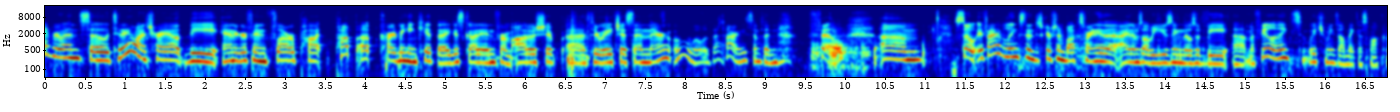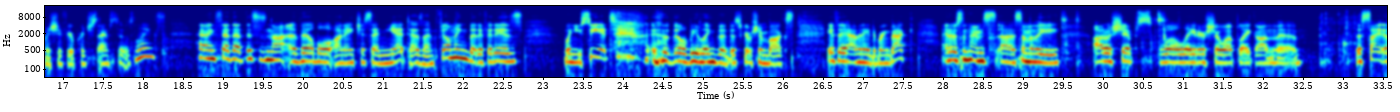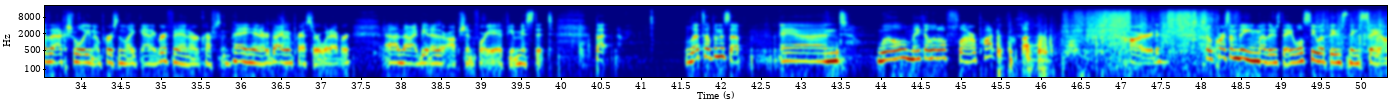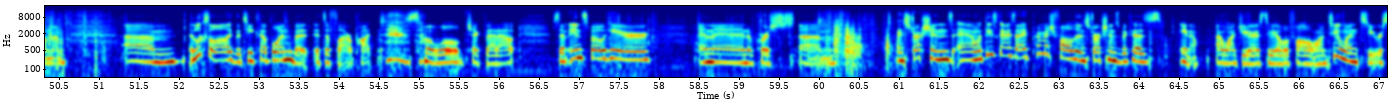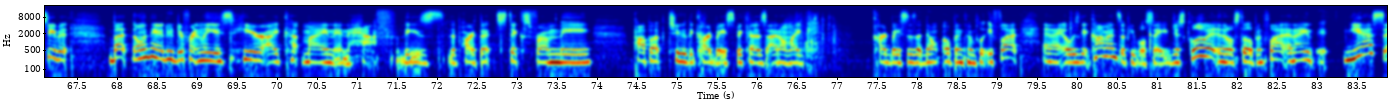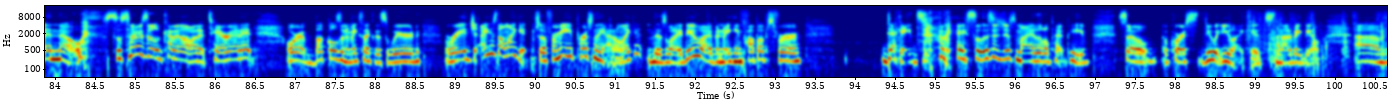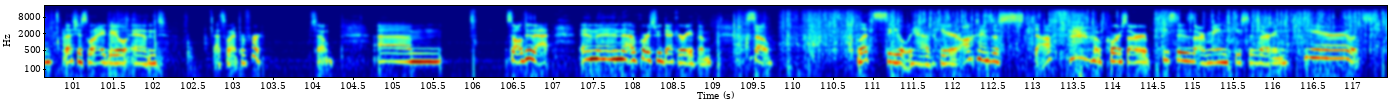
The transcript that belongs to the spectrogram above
Hi everyone, so today I want to try out the Anna Griffin Flower Pot pop-up card making kit that I just got in from auto ship uh, through HSN there. Oh, what was that? Sorry, something fell. Um, so if I have links in the description box for any of the items I'll be using, those would be um, affiliate links, which means I'll make a small commission for your purchase items to those links. Having said that, this is not available on HSN yet as I'm filming, but if it is, when you see it, they'll be linked in the description box if they have any to bring back. I know sometimes uh, some of the auto ships will later show up like on the the site of the actual you know person like Anna Griffin or Crafter's Companion or Diamond Press or whatever. Uh, that might be another option for you if you missed it. But let's open this up and we'll make a little flower pot card. So of course I'm thinking Mother's Day. We'll see what these things say on them. Um, it looks a lot like the teacup one, but it's a flower pot, so we'll check that out. Some inspo here, and then of course um, instructions. And with these guys, I pretty much follow the instructions because, you know, I want you guys to be able to follow along too once you receive it. But the only thing I do differently is here I cut mine in half. These, the part that sticks from the pop-up to the card base because I don't like card bases that don't open completely flat and I always get comments of people say just glue it and it'll still open flat and I yes and no. So sometimes it'll kind of want to tear at it or it buckles and it makes like this weird ridge. I just don't like it. So for me personally I don't like it. This is what I do. I've been making pop-ups for decades. Okay so this is just my little pet peeve. So of course do what you like. It's not a big deal. Um, that's just what I do and that's what I prefer. So um, so I'll do that. And then, of course, we decorate them. So let's see what we have here. All kinds of stuff. Of course, our pieces, our main pieces are in here. Let's...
